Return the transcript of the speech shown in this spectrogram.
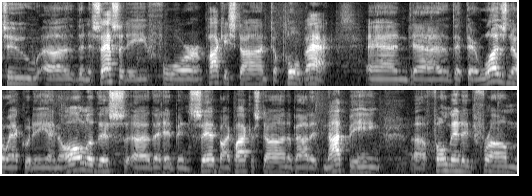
to uh, the necessity for Pakistan to pull back and uh, that there was no equity and all of this uh, that had been said by Pakistan about it not being uh, fomented from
